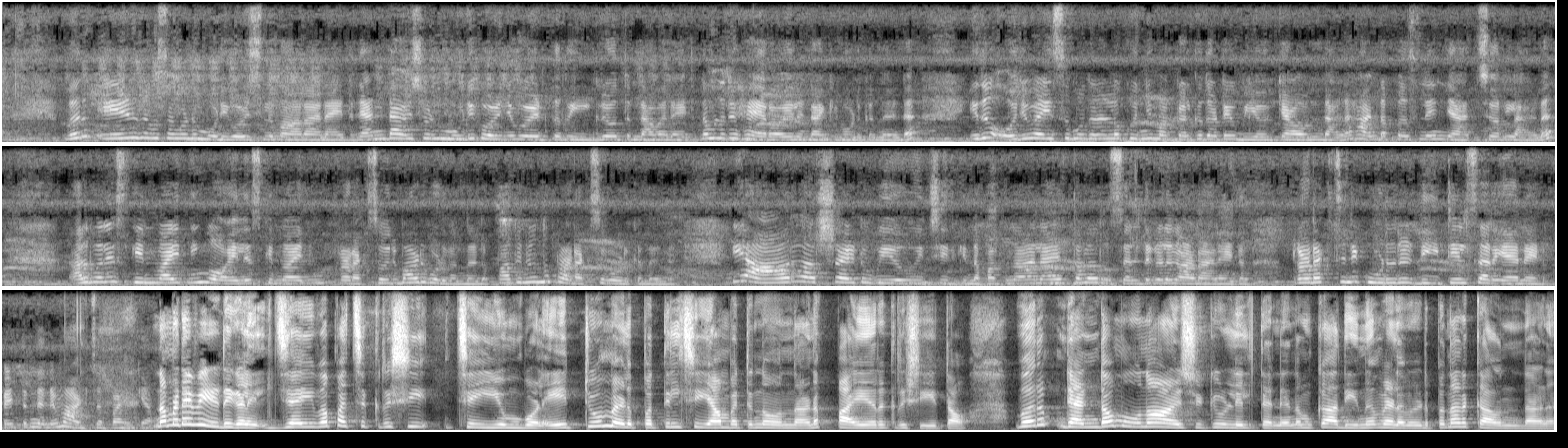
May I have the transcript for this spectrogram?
വെറും ഏഴ് ദിവസം കൊണ്ട് മുടി കൊഴിച്ചിൽ മാറാനായിട്ട് രണ്ടാഴ്ച കൊണ്ട് മുടി കൊഴിഞ്ഞു പോയിട്ട് റീഗ്രോത്ത് ഉണ്ടാവാനായിട്ട് നമ്മളൊരു ഹെയർ ഓയിൽ ഉണ്ടാക്കി കൊടുക്കുന്നുണ്ട്. ഇത് ഒരു വയസ്സ് മുതലുള്ള കുഞ്ഞു മക്കൾക്ക് തൊട്ടേ ഉപയോഗിക്കാവുന്നതാണ്. ഹൺഡ്രഡ് പെർസെന്റേജ് നാച്ചുറലാണ് അതുപോലെ skin whitening oil skin whitening products ഒരുപാട് കൊടുക്കുന്നുണ്ട്. പതിനൊന്ന് പ്രൊഡക്ട്സ് കൊടുക്കുന്നുണ്ട്. ഈ ആറ് വർഷമായിട്ട് ഉപയോഗിച്ചിരിക്കുന്ന പതിനാലായിരത്തോളം റിസൾട്ടുകൾ കാണാനായിട്ടും പ്രൊഡക്ട്സിന്റെ കൂടുതൽ ഡീറ്റെയിൽസ് അറിയാനായിട്ട് പെട്ടെന്ന് തന്നെ വാട്സപ്പ് അയക്കാം. നമ്മുടെ വീടുകളിൽ ജൈവ പച്ചക്കൃഷി ചെയ്യുമ്പോൾ ഏറ്റവും എളുപ്പത്തിൽ ചെയ്യാൻ പറ്റുന്ന ഒന്നാണ് പയർ കൃഷി കേട്ടോ. വെറും രണ്ടോ മൂന്നോ ആഴ്ചയ്ക്കുള്ളിൽ തന്നെ നമുക്ക് അതിൽ നിന്ന് വിളവെടുപ്പ് നടക്കാവുന്നതാണ്.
